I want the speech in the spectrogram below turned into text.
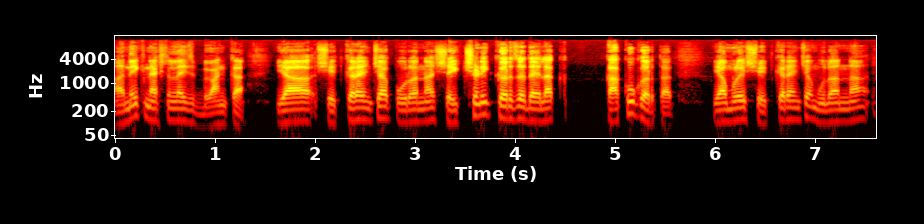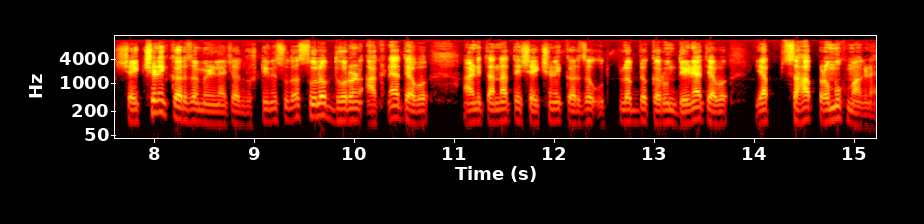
अनेक नॅशनलाइज बँका. या शेतकऱ्यांच्या पोरांना शैक्षणिक कर्ज द्यायला काकू करतात. यामुळे शेतकऱ्यांच्या मुलांना शैक्षणिक कर्ज मिळण्याच्या दृष्टीने सुद्धा सुलभ धोरण आखण्यात यावं आणि त्यांना ते शैक्षणिक कर्ज उपलब्ध करून देण्यात यावं या सहा प्रमुख मागण्या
